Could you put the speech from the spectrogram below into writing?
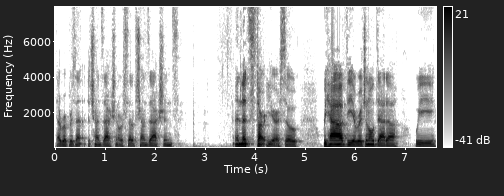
that represent a transaction or a set of transactions. And let's start here. So we have the original data. We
